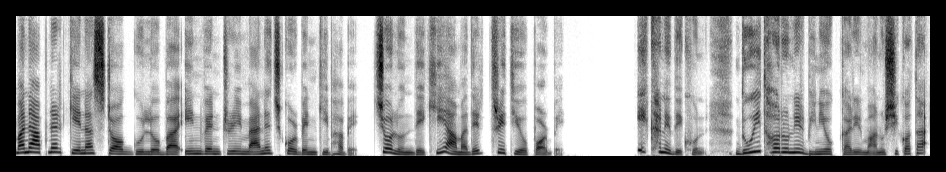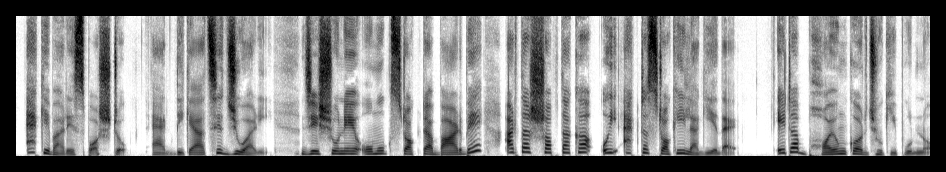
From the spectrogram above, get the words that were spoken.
মানে আপনার কেনা স্টকগুলো বা ইনভেন্টরি ম্যানেজ করবেন কীভাবে? চলুন দেখি আমাদের তৃতীয় পর্বে। এখানে দেখুন, দুই ধরনের বিনিয়োগকারীর মানসিকতা একেবারে স্পষ্ট। একদিকে আছে জুয়ারি, যে শোনে অমুক স্টকটা বাড়বে আর তার সব টাকা ওই একটা স্টকেই লাগিয়ে দেয়। এটা ভয়ঙ্কর ঝুঁকিপূর্ণ।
